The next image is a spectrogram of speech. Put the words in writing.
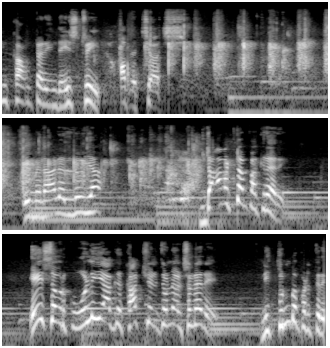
encounter in the history of the church Hallelujah. டைரக்டா பாக்குறாரு ஏசு அவருக்கு ஒளியாக காட்சி அளித்தோன்னு சொல்றாரு நீ துன்பப்படுத்துற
